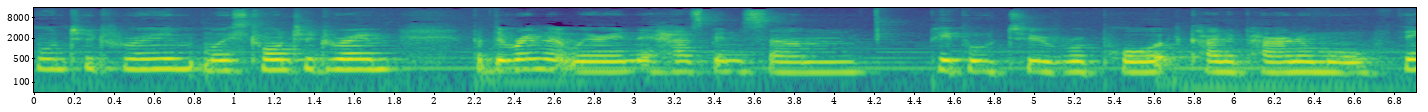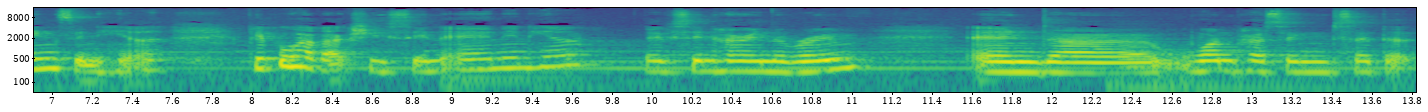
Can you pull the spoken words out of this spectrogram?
haunted room, most haunted room, but the room that we're in, there has been some people to report kind of paranormal things in here. People have actually seen Ann in here. They've seen her in the room and uh, one person said that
